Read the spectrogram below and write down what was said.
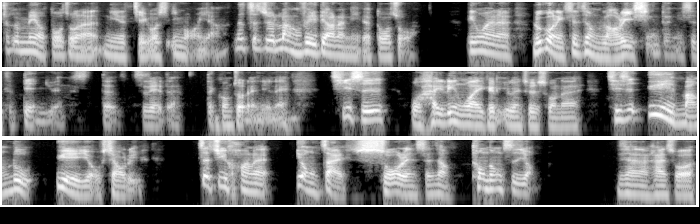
这个没有多做呢，你的结果是一模一样。那这就浪费掉了你的多做。另外呢，如果你是这种劳力型的，你是的店员的之类的的工作人员呢，其实我还有另外一个理论，就是说呢，其实越忙碌越有效率。这句话呢，用在所有人身上，通通适用。你想想看，说，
